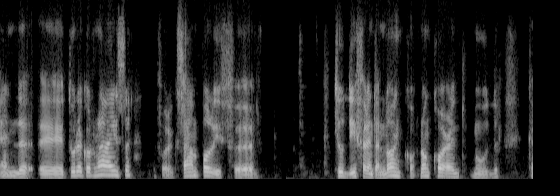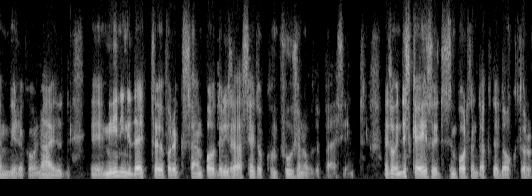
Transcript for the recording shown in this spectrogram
and uh, to recognize, for example, if uh, two different and non-coherent mood can be recognized, uh, meaning that, uh, for example, there is a state of confusion of the patient. And so in this case, it's important that the doctor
